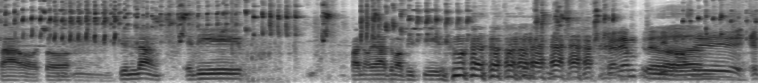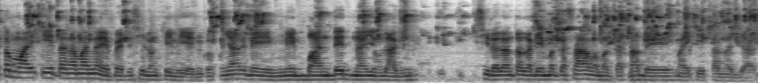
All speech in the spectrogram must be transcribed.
tao. So, mm. yun lang. E di, paano kaya ito mapipili? Pero yung- dito Diba? kasi, ito makikita naman na eh, pwede silang piliin. Kung kunyari may, may bonded na yung laging sila lang talaga yung magkasama, magkatabi, makikita na dyan.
